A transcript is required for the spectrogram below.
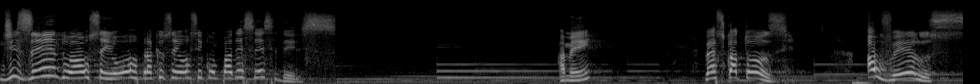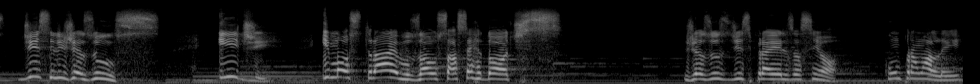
dizendo ao Senhor para que o Senhor se compadecesse deles. Amém? Verso 14: Ao vê-los, disse-lhe Jesus: Ide e mostrai-vos aos sacerdotes. Jesus disse para eles assim, ó, cumpram a lei.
